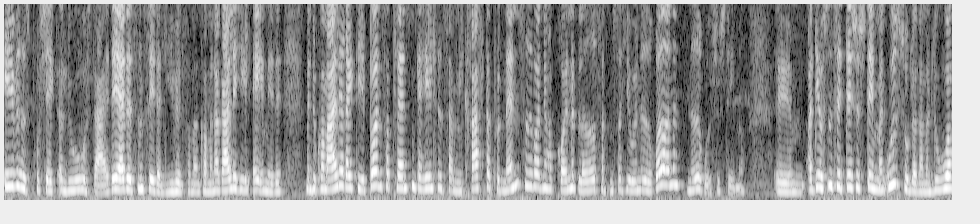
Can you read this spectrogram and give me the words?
evighedsprojekt at luge hos dig. Det er det sådan set alligevel, for man kommer nok aldrig helt af med det. Men du kommer aldrig rigtig i bund, for planten kan hele tiden samle kræfter på den anden side, hvor den har grønne blade, som den så hiver ned i rødderne, ned i rodsystemet. Øhm, og det er jo sådan set det system, man udsulter, når man lurer.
